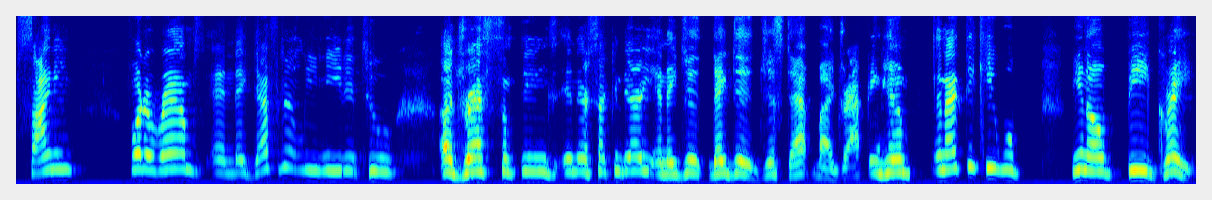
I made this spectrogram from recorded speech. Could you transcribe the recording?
signing for the Rams, and they definitely needed to address some things in their secondary, and they just they did just that by drafting him, and I think he will, you know, be great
